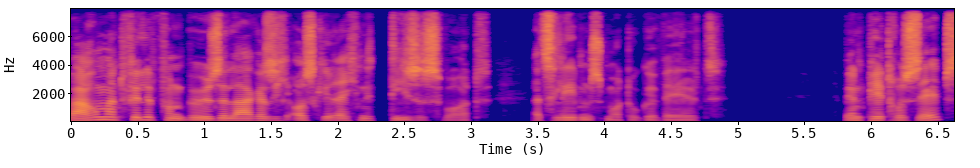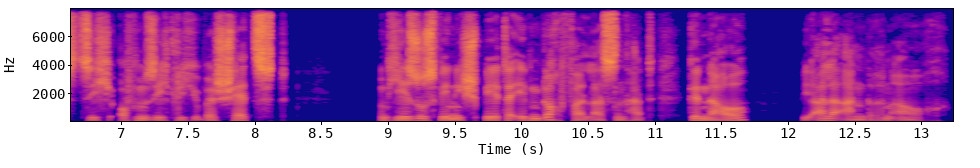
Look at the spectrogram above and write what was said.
Warum hat Philipp von Böselager sich ausgerechnet dieses Wort als Lebensmotto gewählt? Wenn Petrus selbst sich offensichtlich überschätzt und Jesus wenig später eben doch verlassen hat, genau wie alle anderen auch.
